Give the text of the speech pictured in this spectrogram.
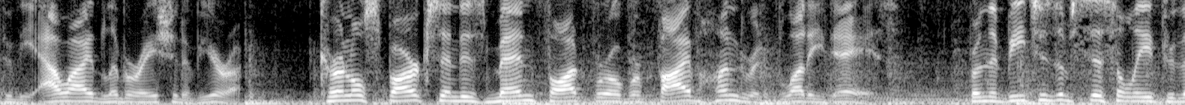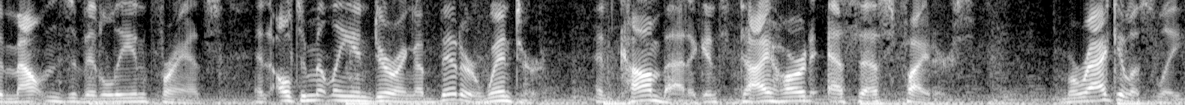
through the Allied liberation of Europe. Colonel Sparks and his men fought for over 500 bloody days, from the beaches of Sicily through the mountains of Italy and France, and ultimately enduring a bitter winter and combat against die-hard SS fighters. Miraculously,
